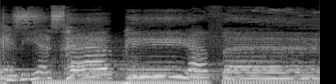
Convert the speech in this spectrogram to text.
KBS 해피 FM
